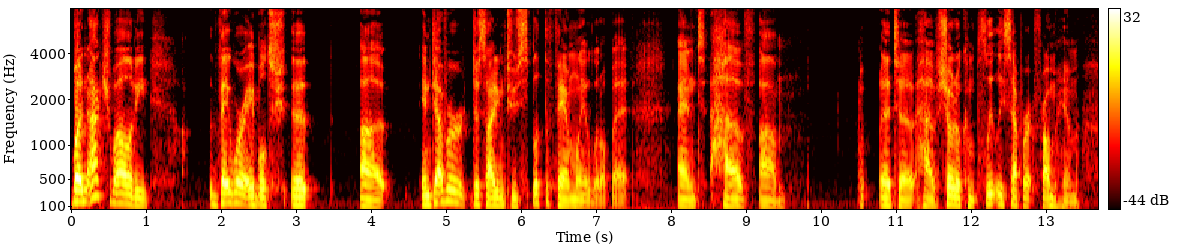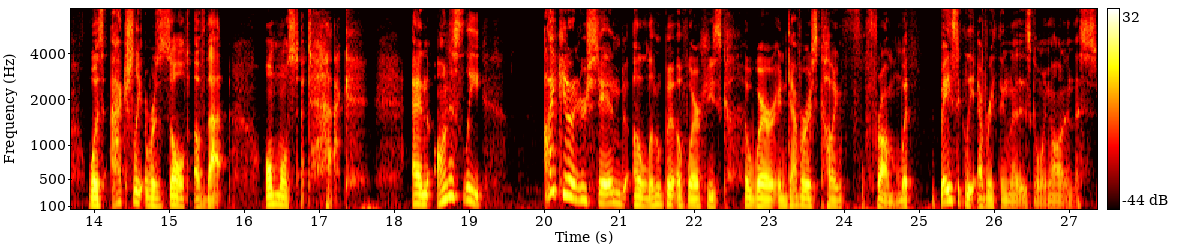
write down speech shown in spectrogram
but in actuality, they were able to. Uh, uh, Endeavor deciding to split the family a little bit and have um, uh, to have Shoto completely separate from him was actually a result of that almost attack. And honestly, I can understand a little bit of where he's where Endeavor is coming f- from with basically everything that is going on in this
